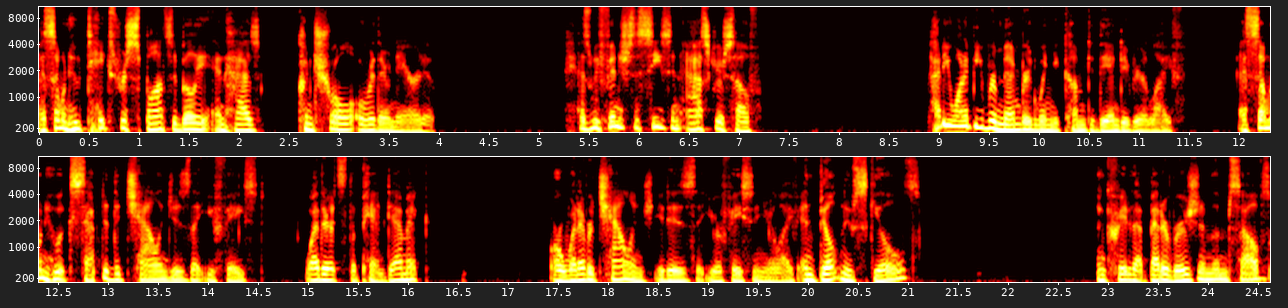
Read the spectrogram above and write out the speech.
As someone who takes responsibility and has control over their narrative. As we finish the season, ask yourself how do you want to be remembered when you come to the end of your life? As someone who accepted the challenges that you faced, whether it's the pandemic, or whatever challenge it is that you're facing in your life and built new skills? and created that better version of themselves,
